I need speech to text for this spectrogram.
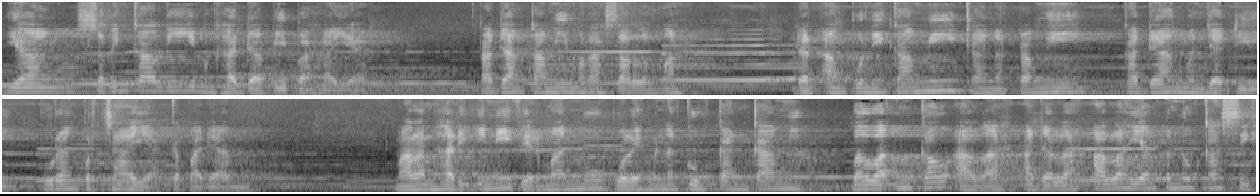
yang sering kali menghadapi bahaya. Kadang kami merasa lemah dan ampuni kami karena kami kadang menjadi kurang percaya kepadamu. Malam hari ini firmanmu boleh meneguhkan kami bahwa engkau Allah adalah Allah yang penuh kasih,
